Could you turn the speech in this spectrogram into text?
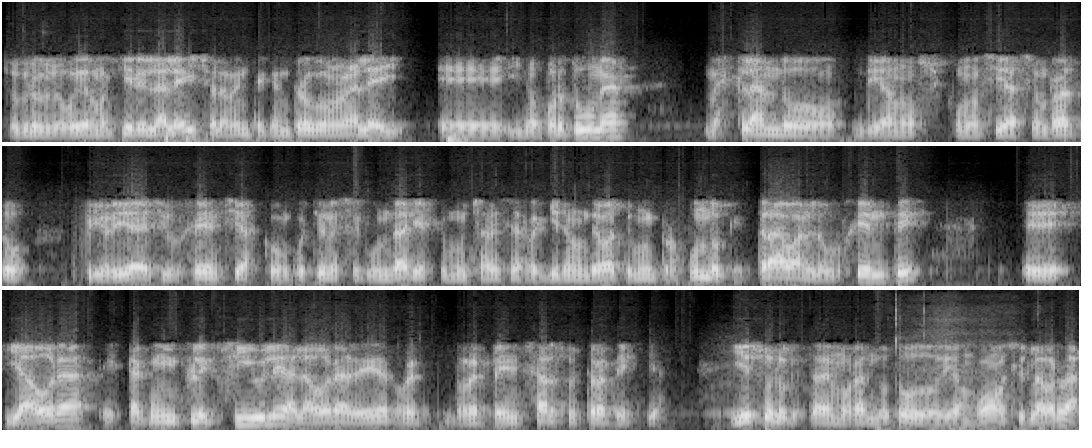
Yo creo que el gobierno quiere la ley, solamente que entró con una ley eh, inoportuna, mezclando, digamos, como decía hace un rato, prioridades y urgencias con cuestiones secundarias que muchas veces requieren un debate muy profundo que traban lo urgente eh, y ahora está como inflexible a la hora de re repensar su estrategia. Y eso es lo que está demorando todo, digamos. Vamos a decir la verdad.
